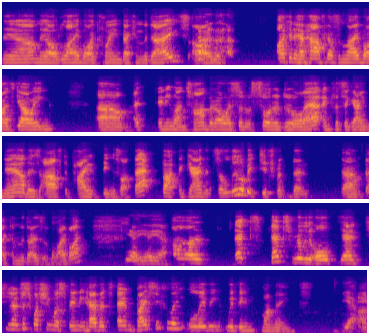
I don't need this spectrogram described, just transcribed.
yeah, I'm the old lay-by queen back in the days. I, would, I could have half a dozen lay-bys going um, at any one time, but I always sort of sorted it all out. And because again, now there's afterpay and things like that. But again, it's a little bit different than um, back in the days of the lay-by. Yeah, yeah, yeah. So that's that's really all. Yeah, you know, just watching my spending habits and basically living within my means. Yeah. Um,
